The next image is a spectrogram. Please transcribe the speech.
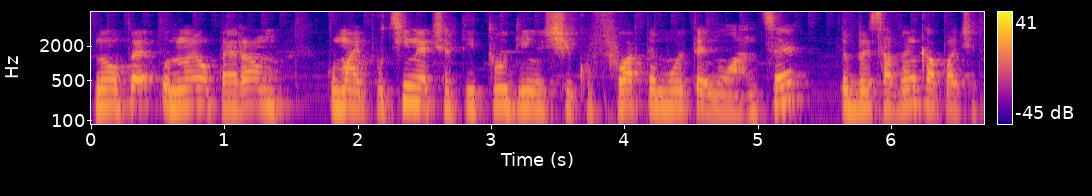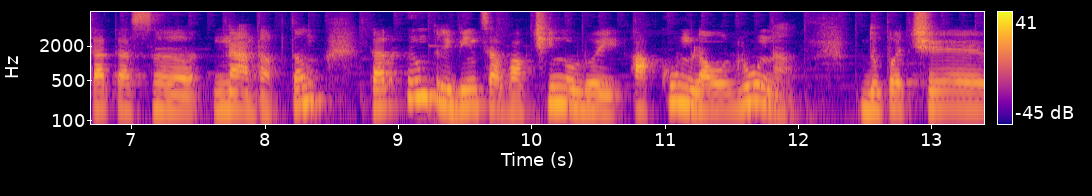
noi operăm cu mai puține certitudini și cu foarte multe nuanțe, trebuie să avem capacitatea să ne adaptăm, dar în privința vaccinului, acum la o lună, după ce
